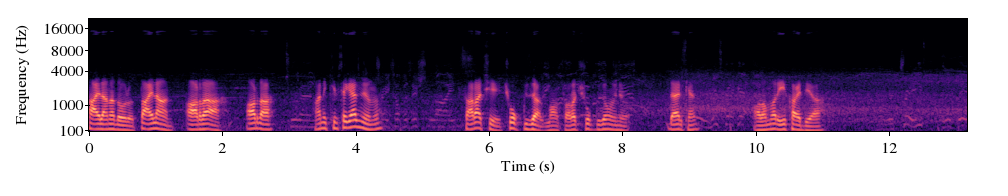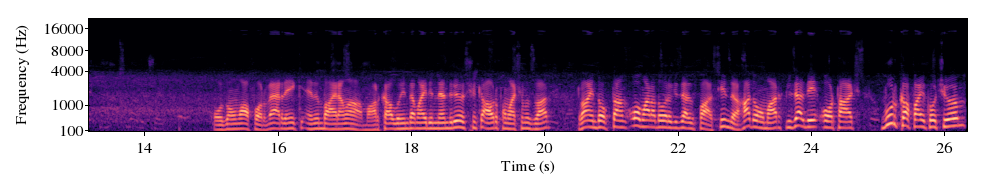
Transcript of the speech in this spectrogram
Taylan'a doğru. Taylan. Arda. Arda. Hani kimse gelmiyor mu? Saraçi. Çok güzel. Lan Saraçi çok güzel oynuyor. Derken. Adamlar iyi kaydı ya. Ozon Wafor verdik Emin Bayram'a. Marka Luyendama'yı dinlendiriyoruz çünkü Avrupa maçımız var. Rindok'tan Omar'a doğru güzel bir pas. Şimdi hadi Omar güzel bir orta aç. Vur kafayı koçum.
